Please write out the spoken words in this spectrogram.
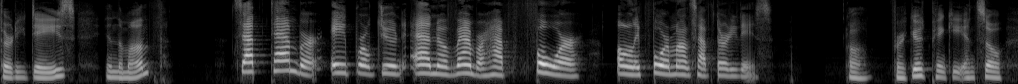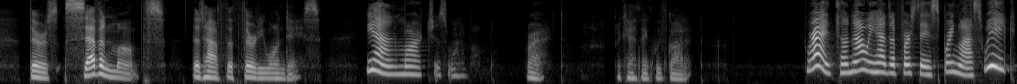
30 days in the month? September, April, June, and November have four. Only four months have 30 days. Oh, very good, Pinky. And so there's 7 months that have the 31 days. Yeah, and March is one of them. Right. Okay, I think we've got it. Right, so now we had the first day of spring last week,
